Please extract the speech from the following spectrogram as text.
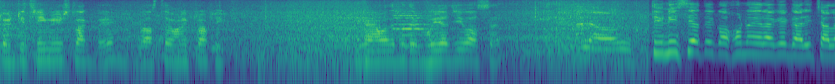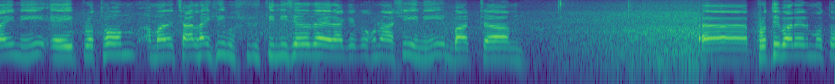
টোয়েন্টি থ্রি মিনিটস লাগবে রাস্তায় অনেক ট্রাফিক এখানে আমাদের সাথে ভুইয়াজিও আছে। তিউনিসিয়াতে কখনো এর আগে গাড়ি চালাইনি এই প্রথম মানে চালাইনি বলতে তিউনিসিয়াতে এর আগে কখনো আসিনি বাট প্রতিবারের মতো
